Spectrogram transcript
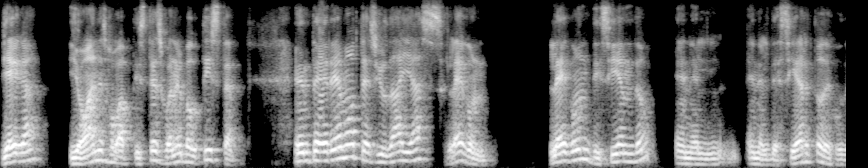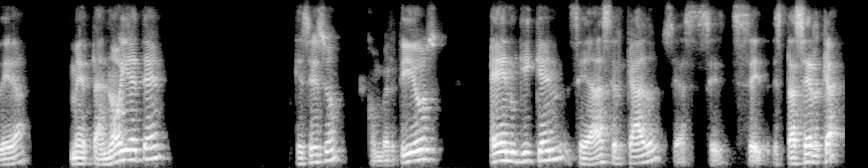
llega, Johannes o Baptistes, Juan el Bautista. Enteremo te ciudayas legon, legon diciendo en el, en el desierto de Judea, metanoiete, ¿qué es eso? Convertidos. En Giken se ha acercado, se, se, está cerca.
